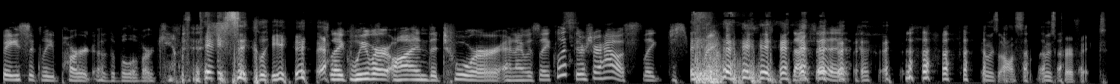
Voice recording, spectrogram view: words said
basically part of the Boulevard campus. Basically. Like we were on the tour and I was like, look, there's our house. Like just right, that's it. it was awesome. It was perfect.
